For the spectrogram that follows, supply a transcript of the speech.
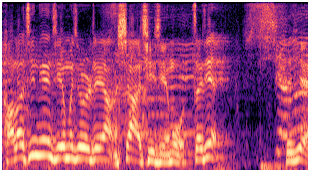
好了，今天节目就是这样，下期节目再见，谢谢。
